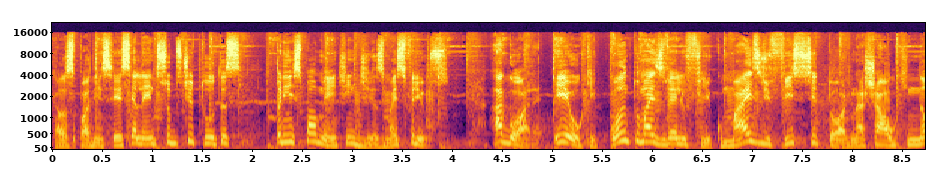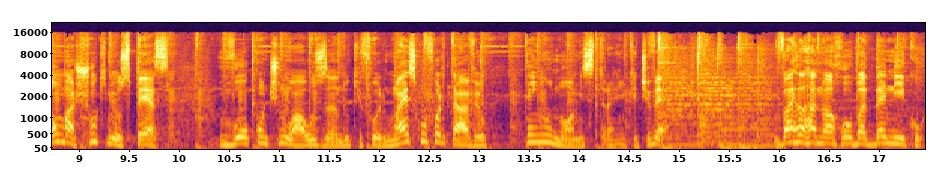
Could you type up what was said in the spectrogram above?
Elas podem ser excelentes substitutas, principalmente em dias mais frios. Agora, eu que quanto mais velho fico, mais difícil se torna achar algo que não machuque meus pés, vou continuar usando o que for mais confortável tem o nome estranho que tiver. Vai lá no arroba Danico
